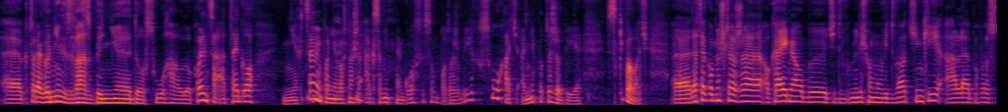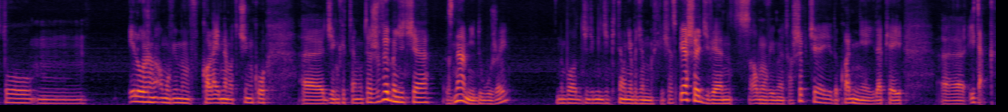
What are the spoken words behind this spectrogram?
e, którego nikt z Was by nie dosłuchał do końca, a tego nie chcemy, ponieważ nasze aksamitne głosy są po to, żeby ich słuchać, a nie po to, żeby je skipować. E, dlatego myślę, że ok, miał być, mieliśmy mówić dwa odcinki, ale po prostu mm, Illusion omówimy w kolejnym odcinku. E, dzięki temu też Wy będziecie z nami dłużej, no bo dzięki, dzięki temu nie będziemy musieli się spieszyć, więc omówimy to szybciej, dokładniej, lepiej e, i tak.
